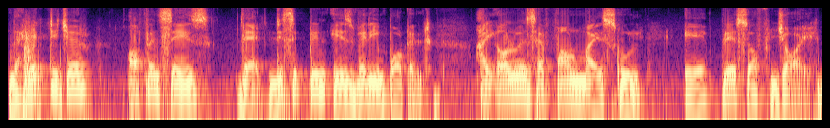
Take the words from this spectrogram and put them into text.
The head teacher often says that discipline is very important. I always have found my school a place of joy.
